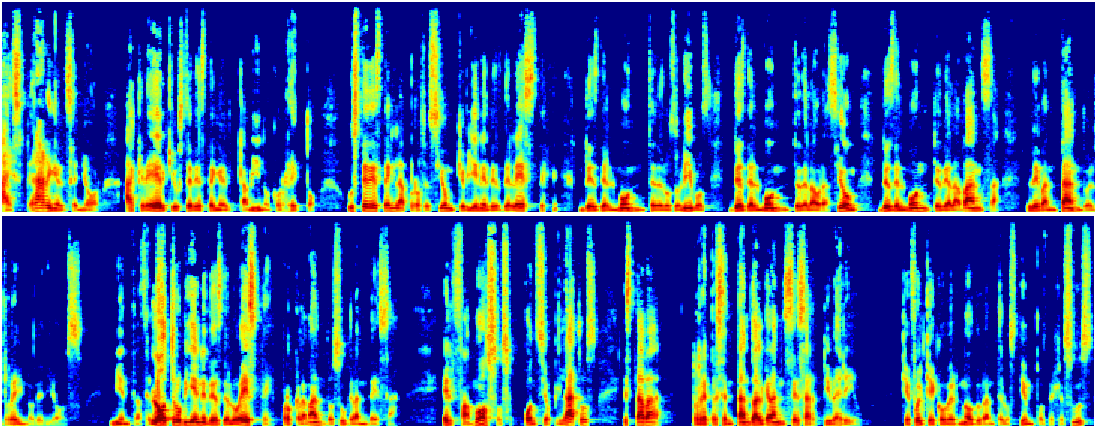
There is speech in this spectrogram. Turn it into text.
a esperar en el Señor, a creer que usted está en el camino correcto, Usted está en la procesión que viene desde el este, desde el monte de los olivos, desde el monte de la oración, desde el monte de alabanza, levantando el reino de Dios. Mientras el otro viene desde el oeste, proclamando su grandeza. El famoso Poncio Pilatos estaba representando al gran César Tiberio, que fue el que gobernó durante los tiempos de Jesús.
